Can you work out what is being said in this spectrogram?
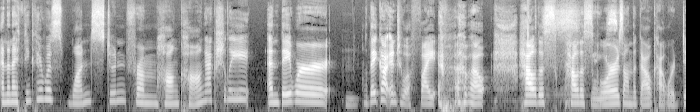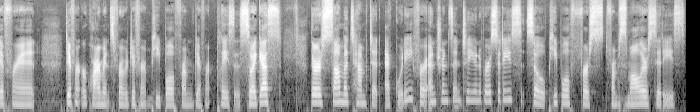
And then I think there was one student from Hong Kong actually. And they were mm. they got into a fight about how the how the scores on the Gaokao were different different requirements from different people from different places. So I guess there's some attempt at equity for entrance into universities. So people for, from mm-hmm. smaller cities,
